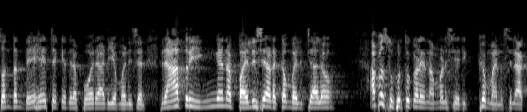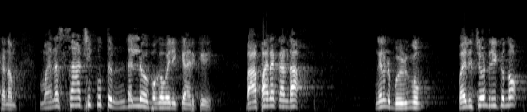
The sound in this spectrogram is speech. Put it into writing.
സ്വന്തം ദേഹേച്ഛക്കെതിരെ പോരാടിയ മനുഷ്യൻ രാത്രി ഇങ്ങനെ പലിശ അടക്കം വലിച്ചാലോ? അപ്പൊ സുഹൃത്തുക്കളെ നമ്മൾ ശരിക്കും മനസ്സിലാക്കണം. മനസ്സാക്ഷിക്കുത്തുണ്ടല്ലോ പുകവലിക്കാർക്ക്. ബാപ്പാനെ കണ്ട ഇങ്ങനെ വിഴുങ്ങും വലിച്ചോണ്ടിരിക്കുന്നോ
